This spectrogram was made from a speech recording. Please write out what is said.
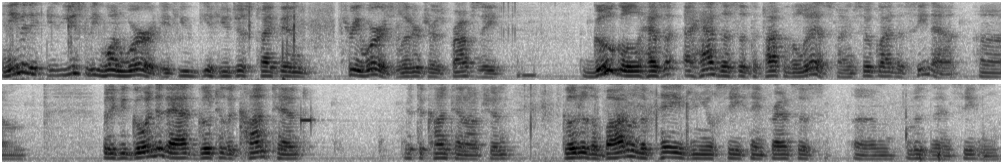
and even it, it used to be one word. If you if you just type in three words, literature as prophecy, Google has has us at the top of the list. I'm so glad to see that. Um, but if you go into that, go to the content, hit the content option, go to the bottom of the page, and you'll see St. Francis um, Elizabeth Ann Seton,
